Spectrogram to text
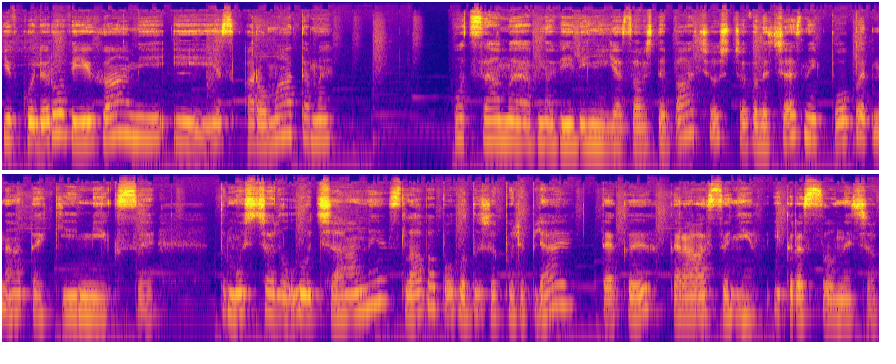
І в кольоровій гамі, і з ароматами. От саме в новій лінії я завжди бачу, що величезний попит на такі мікси тому що лучани, слава Богу, дуже полюбляють таких красенів і красунечок.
